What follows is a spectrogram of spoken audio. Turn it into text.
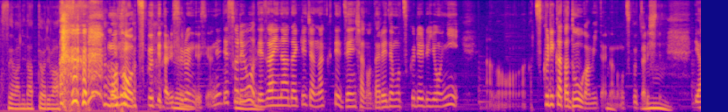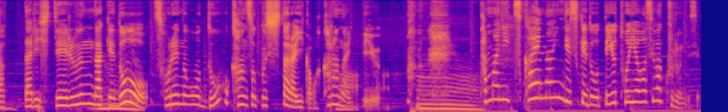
お世話になっております。ものを作ってたりするんですよね。でそれええをデザイナーだけじゃなくて全社の誰でも作れるようにあのなんか作り方動画みたいなのも作ったりして、うんやったりしてるんだけど、それのをどう観測したらいいかわからないっていう。うん たまに使えないんですけどっていう問い合わせは来るんですよ。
